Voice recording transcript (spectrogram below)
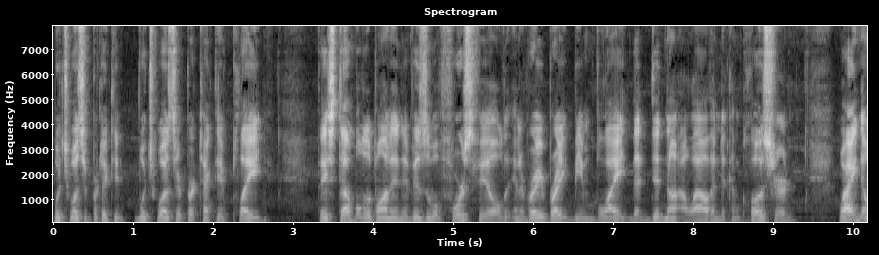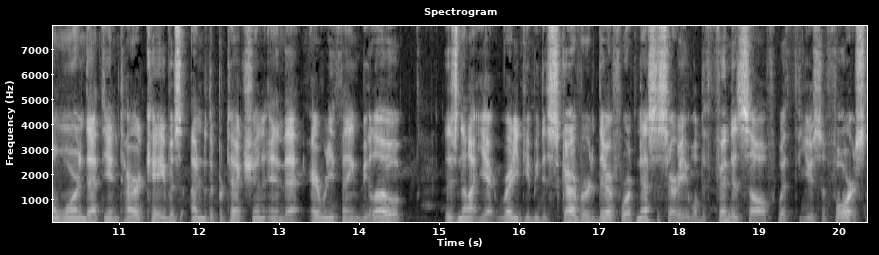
which was a protective, which was their protective plate, they stumbled upon an invisible force field in a very bright beam of light that did not allow them to come closer. Wagner warned that the entire cave is under the protection and that everything below is not yet ready to be discovered. Therefore, if necessary, it will defend itself with the use of force.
